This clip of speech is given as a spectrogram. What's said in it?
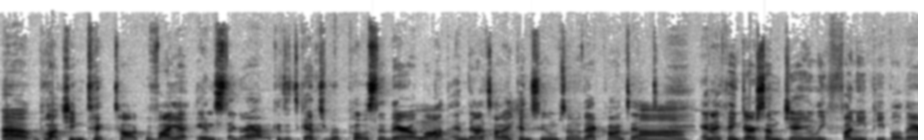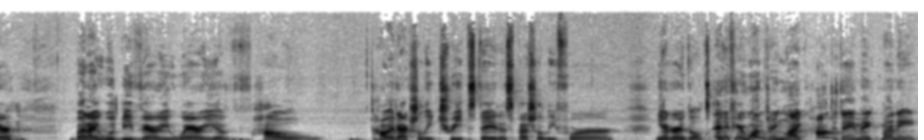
uh, watching TikTok via Instagram because it gets reposted there a lot, and that's how I consume some of that content. Ah. And I think there's some genuinely funny people there, but I would be very wary of how how it actually treats data, especially for younger adults. And if you're wondering, like, how do they make money?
